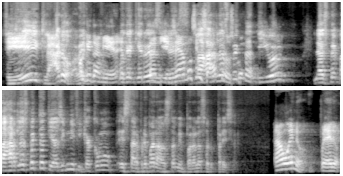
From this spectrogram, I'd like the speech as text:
Sí, claro. A ver, también, lo que quiero decir es bajar la expectativa. Bajar la expectativa significa como estar preparados también para la sorpresa. Ah, bueno, pero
